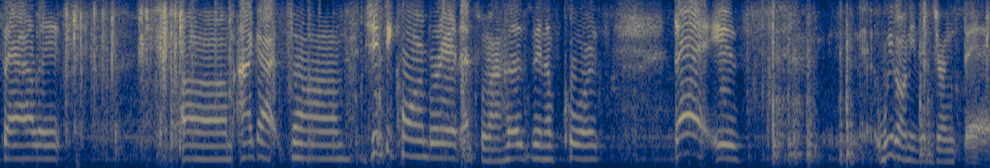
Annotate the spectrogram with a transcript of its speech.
salad. Um, I got some Jiffy cornbread. That's for my husband, of course. That is, we don't even drink that.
